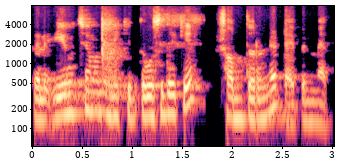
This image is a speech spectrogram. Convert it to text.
তাহলে এই হচ্ছে আমাদের নিক্ষিপ্ত বস্তু থেকে সব ধরনের টাইপের ম্যাথ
